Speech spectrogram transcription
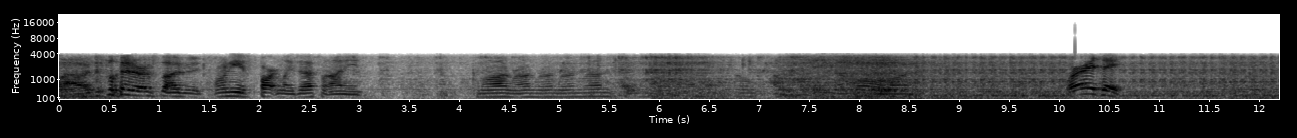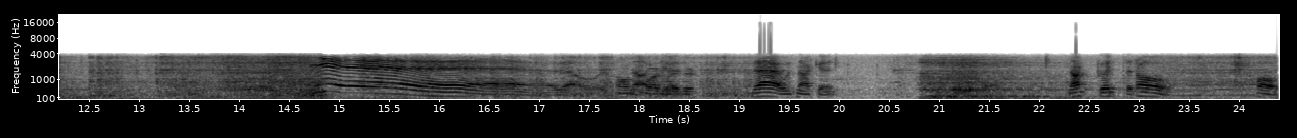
wow, just laid her beside me. I want to use Spartan laser. That's what I need. Come on, run, run, run, run. Come on. Where is he? Yeah! That was On not good. That was not good. Not good at all. Oh.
